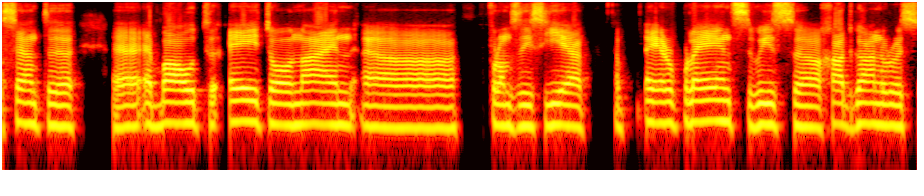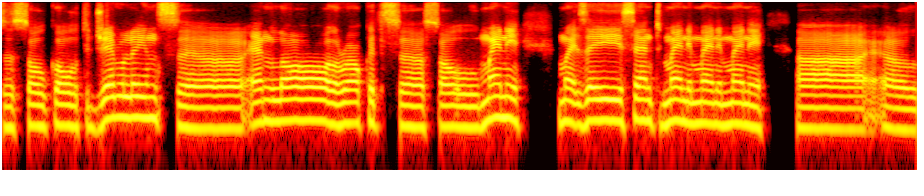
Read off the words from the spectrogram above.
sent uh, about eight or nine uh, from this year airplanes with uh, hot gunners, so-called javelins, uh, NLAW rockets. Uh, so many, they sent many, many, many uh,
